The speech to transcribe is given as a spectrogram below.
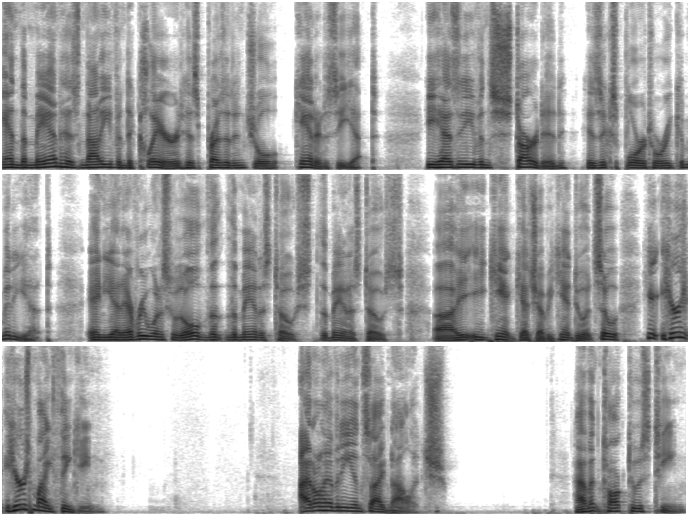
and the man has not even declared his presidential candidacy yet. He hasn't even started his exploratory committee yet. And yet everyone is going, oh, the, the man is toast. The man is toast. Uh, he, he can't catch up. He can't do it. So here, here, here's my thinking I don't have any inside knowledge. Haven't talked to his team.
